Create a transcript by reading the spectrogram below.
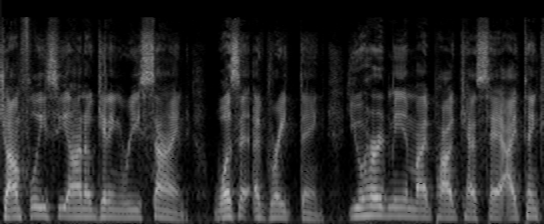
John Feliciano getting re signed wasn't a great thing. You heard me in my podcast say, I think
